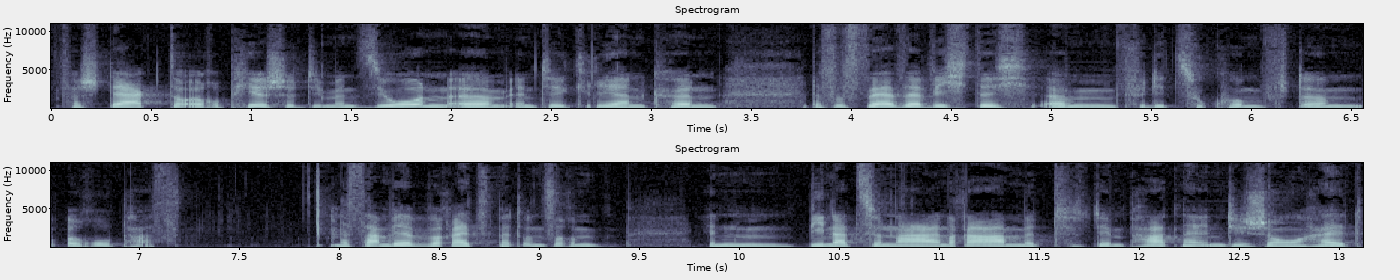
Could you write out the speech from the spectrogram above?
verstärkte europäische Dimension ähm, integrieren können, das ist sehr, sehr wichtig ähm, für die Zukunft ähm, Europas. Das haben wir bereits mit unserem im binationalen Rahmen mit dem Partner in Dijon halt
